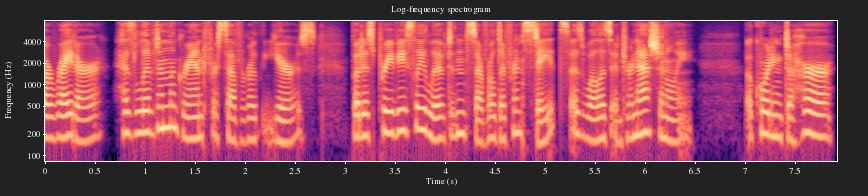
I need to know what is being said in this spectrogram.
a writer, has lived in La Grande for several years, but has previously lived in several different states as well as internationally. According to her,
